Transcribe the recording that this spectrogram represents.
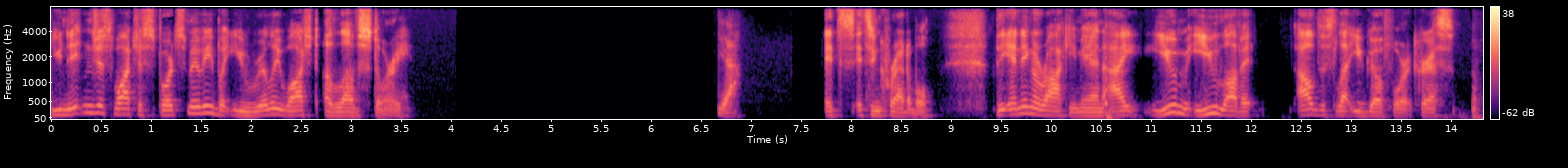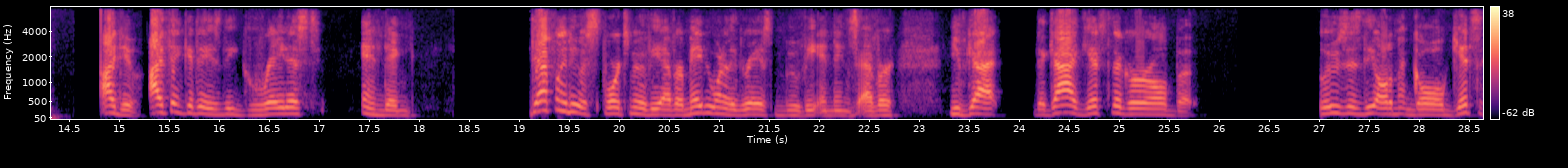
you didn't just watch a sports movie, but you really watched a love story. Yeah. It's it's incredible. The ending of Rocky, man. I you you love it. I'll just let you go for it, Chris. I do. I think it is the greatest ending definitely do a sports movie ever. Maybe one of the greatest movie endings ever. You've got the guy gets the girl, but loses the ultimate goal. Gets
